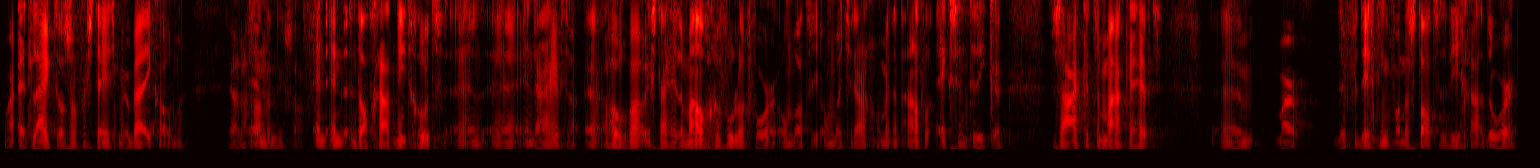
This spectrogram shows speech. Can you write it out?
Maar het lijkt alsof er steeds meer bij komen. Ja, daar gaat En- er niks af. En, en dat gaat niet goed. En, eh, en daar heeft eh, hoogbouw is daar helemaal gevoelig voor, omdat je, omdat je daar gewoon met een aantal excentrieke zaken te maken hebt. Ehm, maar de verdichting van de stad, die gaat door.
